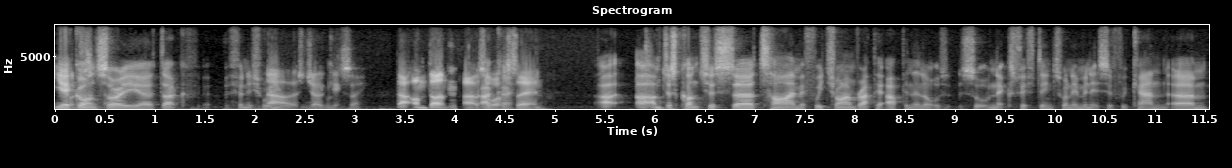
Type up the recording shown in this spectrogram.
Yeah, go on. Sorry, uh, Duck. Finish what No, you, I was what you wanted joking. to say. That, I'm done. That's all Okay. I'm saying. I, I'm just conscious uh, time. If we try and wrap it up in the little, sort of next 15, 20 minutes, if we can. Um,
